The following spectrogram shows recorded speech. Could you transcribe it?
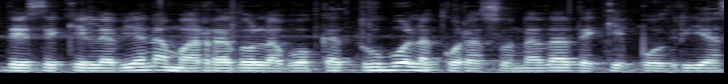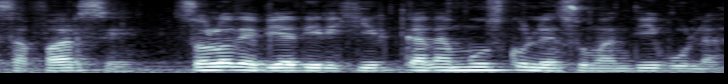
Desde que le habían amarrado la boca tuvo la corazonada de que podría zafarse. Solo debía dirigir cada músculo en su mandíbula,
